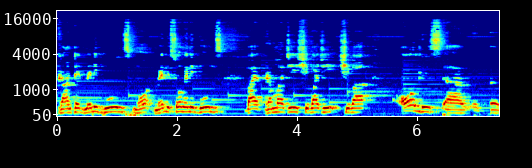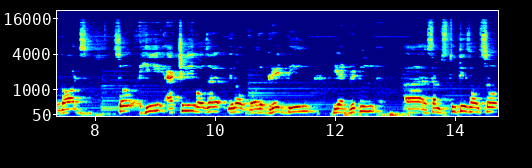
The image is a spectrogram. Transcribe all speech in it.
granted many boons, more, many so many boons by Brahmaji, Shivaji, Shiva, all these uh, gods. So he actually was a, you know, was a great being. He had written uh, some stutis also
